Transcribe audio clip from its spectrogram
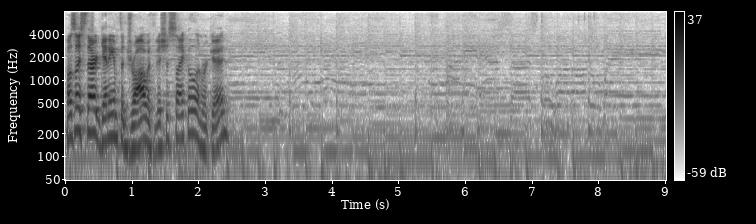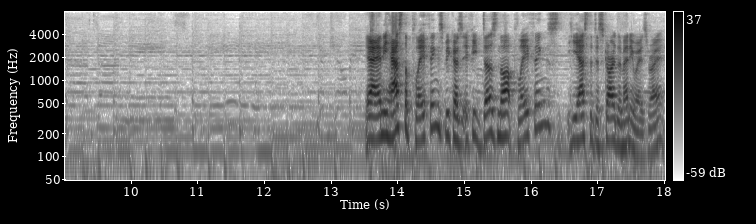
Plus I start getting him to draw with Vicious Cycle and we're good. Yeah, and he has to play things because if he does not play things, he has to discard them anyways, right?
